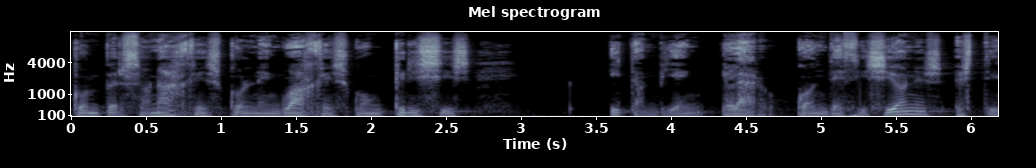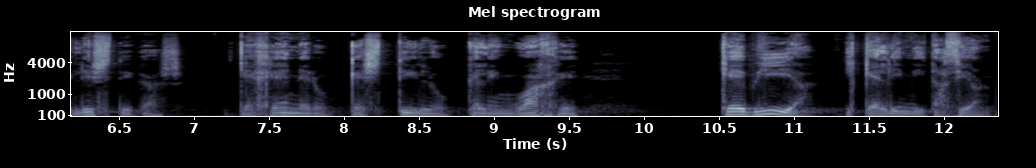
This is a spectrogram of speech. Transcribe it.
con personajes, con lenguajes, con crisis, y también, claro, con decisiones estilísticas, qué género, qué estilo, qué lenguaje, qué vía y qué limitación.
